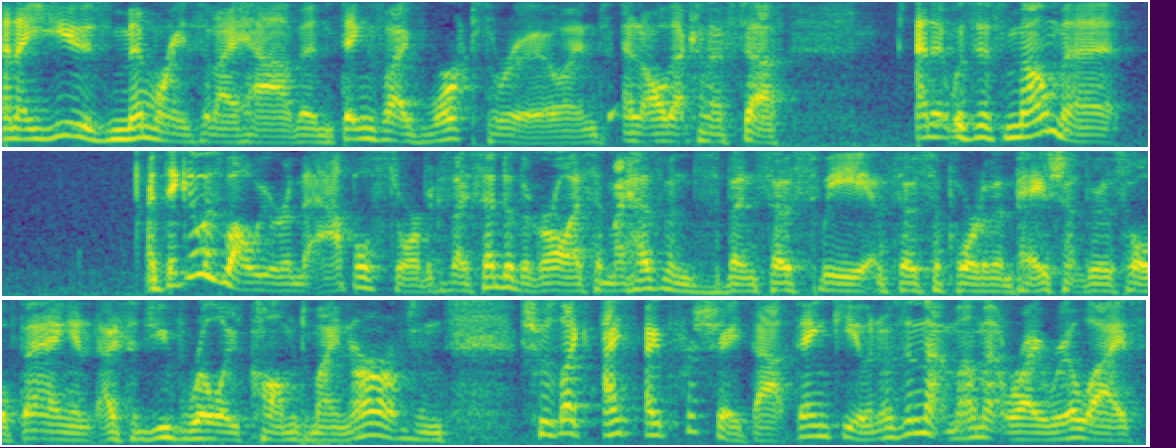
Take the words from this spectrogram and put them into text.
and I use memories that I have and things I've worked through and, and all that kind of stuff. And it was this moment I think it was while we were in the Apple store because I said to the girl, I said, my husband's been so sweet and so supportive and patient through this whole thing. And I said, you've really calmed my nerves. And she was like, I, I, appreciate that. Thank you. And it was in that moment where I realized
